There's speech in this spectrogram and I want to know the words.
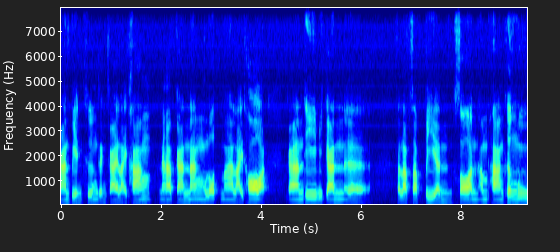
การเปลี่ยนเครื่องแต่งกายหลายครั้งนะครับ การนั่งรถมาหลายทอด การที่มีการสลับสับเปลี่ยนซ่อนอำพรางเครื่องมือ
